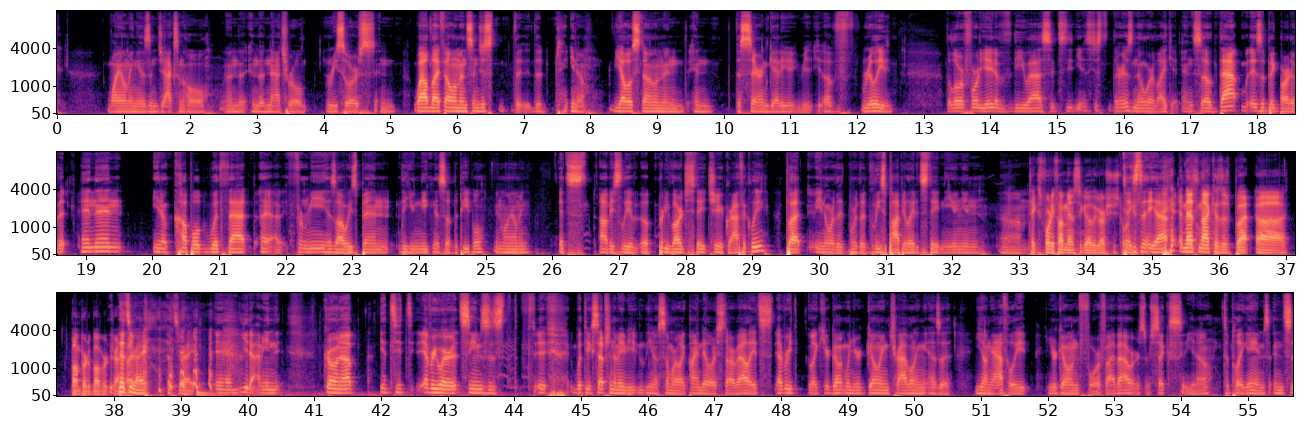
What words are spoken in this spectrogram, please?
Wyoming is in Jackson Hole and the in the natural resource and wildlife elements and just the the you know Yellowstone and and the Serengeti of really the lower 48 of the US it's it's just there is nowhere like it and so that is a big part of it and then you know, coupled with that, uh, for me, has always been the uniqueness of the people in Wyoming. It's obviously a, a pretty large state geographically, but you know we're the we're the least populated state in the union. Um, Takes 45 minutes to go to the grocery store. takes the yeah. and that's not because there's bu- uh, bumper to bumper traffic. That's right. That's right. and you know, I mean, growing up, it's it's everywhere. It seems is, it, with the exception of maybe you know somewhere like Pinedale or Star Valley. It's every like you're going when you're going traveling as a young athlete. You're going four or five hours or six, you know, to play games, and s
